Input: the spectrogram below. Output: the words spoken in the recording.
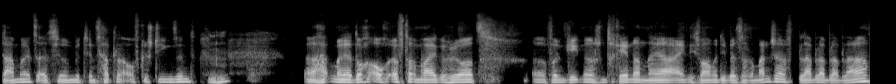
Damals, als wir mit dem Sattel aufgestiegen sind, mhm. äh, hat man ja doch auch öfter mal gehört äh, von gegnerischen Trainern, naja, eigentlich waren wir die bessere Mannschaft, bla bla bla bla.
